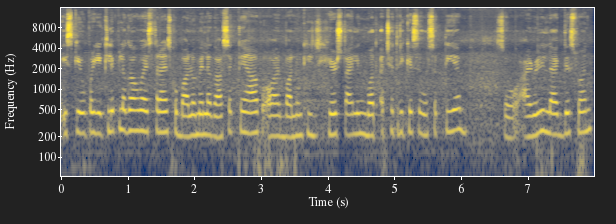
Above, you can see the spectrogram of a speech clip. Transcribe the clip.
so, इसके ऊपर ये क्लिप लगा हुआ है इस तरह इसको बालों में लगा सकते हैं आप और बालों की हेयर स्टाइलिंग बहुत अच्छे तरीके से हो सकती है। So I really like this one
